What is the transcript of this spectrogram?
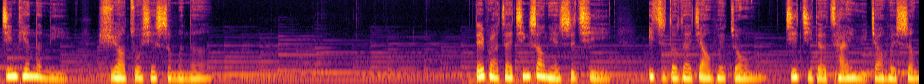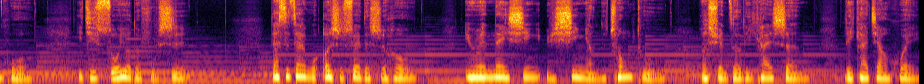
今天的你需要做些什么呢？Debra 在青少年时期一直都在教会中积极的参与教会生活以及所有的服饰。但是在我二十岁的时候，因为内心与信仰的冲突，而选择离开神，离开教会，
